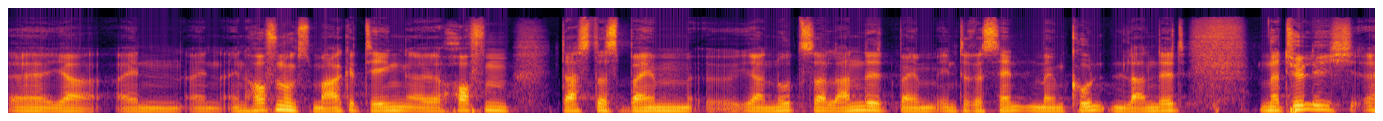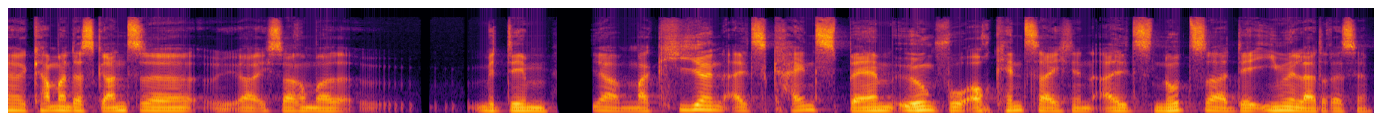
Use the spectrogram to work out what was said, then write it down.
äh, ja, ein, ein, ein Hoffnungsmarketing, äh, hoffen, dass das beim äh, ja, Nutzer landet, beim Interessenten, beim Kunden landet. Natürlich äh, kann man das Ganze, ja, ich sage mal, mit dem ja, markieren als kein Spam irgendwo auch kennzeichnen als Nutzer der E-Mail-Adresse.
